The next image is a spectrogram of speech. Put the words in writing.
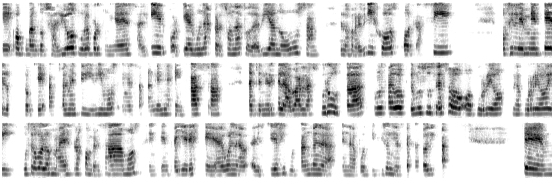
eh, o cuando salió tuvo la oportunidad de salir, porque algunas personas todavía no usan los barbijos, otras sí. Posiblemente lo, que actualmente vivimos en esta pandemia en casa, al tener que lavar las frutas, algo que un suceso ocurrió, me ocurrió y justo con los maestros conversábamos en, talleres que hago en la, estoy ejecutando en la, en la Pontificia Universidad Católica. Eh,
